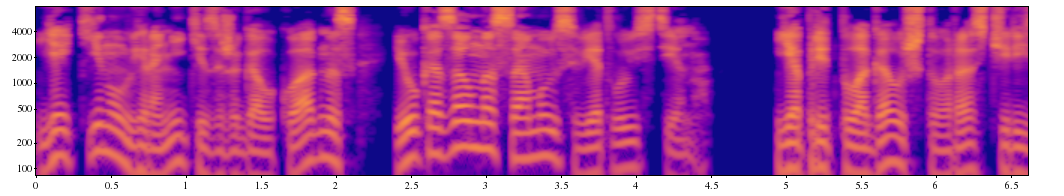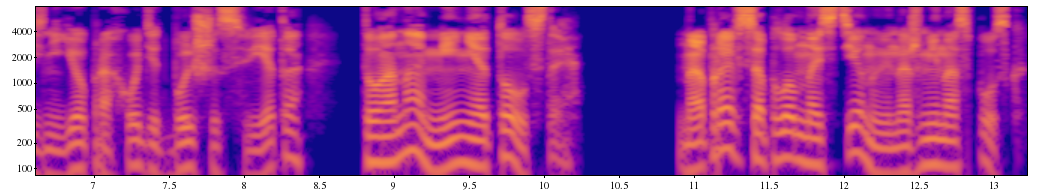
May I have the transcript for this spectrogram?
Я кинул Веронике зажигалку Агнес и указал на самую светлую стену. Я предполагал, что раз через нее проходит больше света, то она менее толстая. Направь соплом на стену и нажми на спуск.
